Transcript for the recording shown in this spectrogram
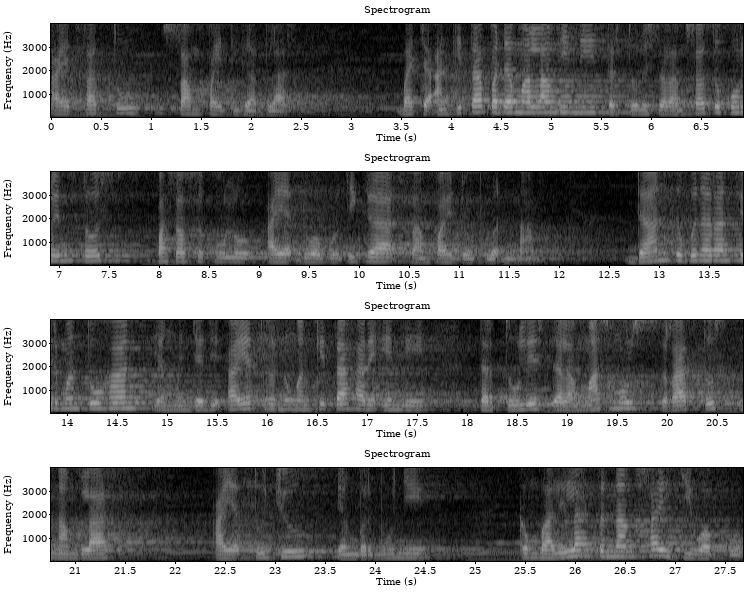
ayat 1 sampai 13 Bacaan kita pada malam ini tertulis dalam 1 Korintus pasal 10 ayat 23 sampai 26. Dan kebenaran firman Tuhan yang menjadi ayat renungan kita hari ini tertulis dalam Mazmur 116 ayat 7 yang berbunyi Kembalilah tenang hai jiwaku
